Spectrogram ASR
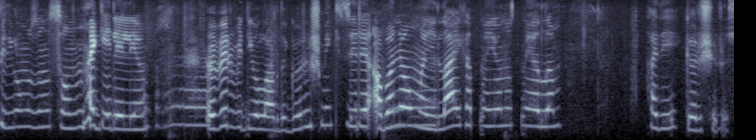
videomuzun sonuna gelelim. Öbür videolarda görüşmek üzere. Abone olmayı, like atmayı unutmayalım. Hadi görüşürüz.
